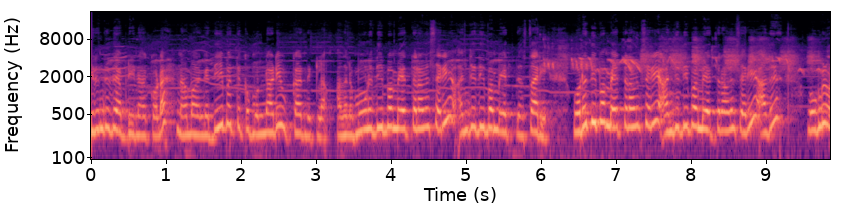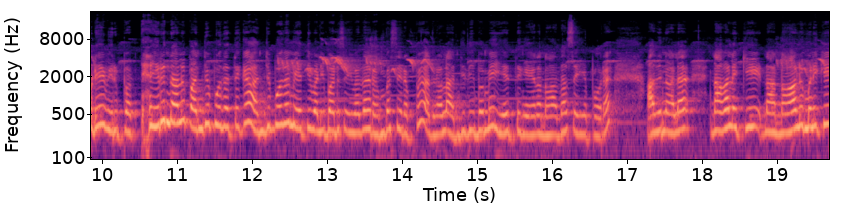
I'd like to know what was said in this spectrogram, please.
இருந்தது அப்படின்னா கூட நம்ம அங்கே தீபத்துக்கு முன்னாடி உட்காந்துக்கலாம் அதில் மூணு தீபம் ஏற்றினாலும் சரி அஞ்சு தீபம் ஏற்ற சாரி ஒரு தீபம் ஏற்றினாலும் சரி அஞ்சு தீபம் ஏற்றினாலும் சரி அது உங்களுடைய விருப்பம். இருந்தாலும் பஞ்சபூதத்துக்கு அஞ்சு பூதம் ஏற்றி வழிபாடு செய்வதாக ரொம்ப சிறப்பு. அதனால் அஞ்சு தீபமே ஏற்றுங்க ஏன்னா நான் தான் செய்ய போகிறேன் அதனால் நாளைக்கு நான் நாலு மணிக்கே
